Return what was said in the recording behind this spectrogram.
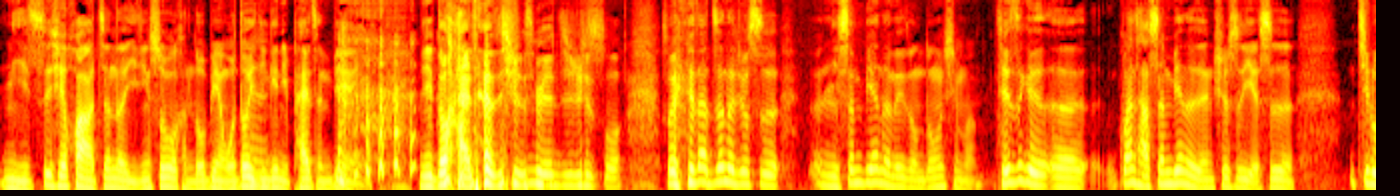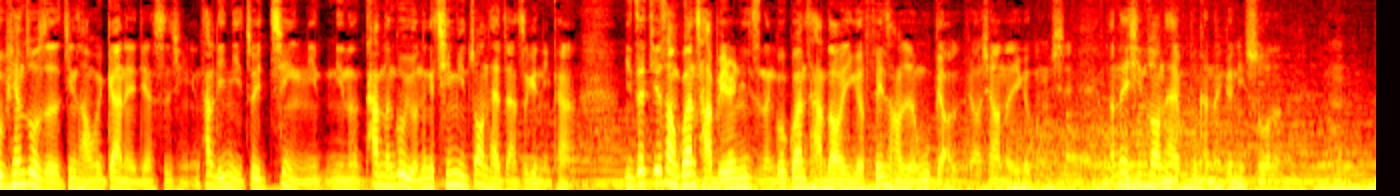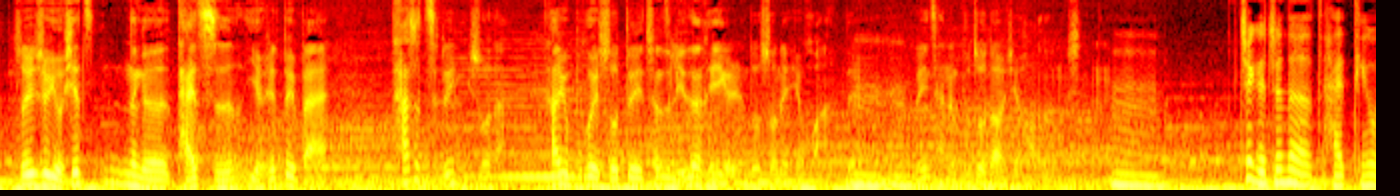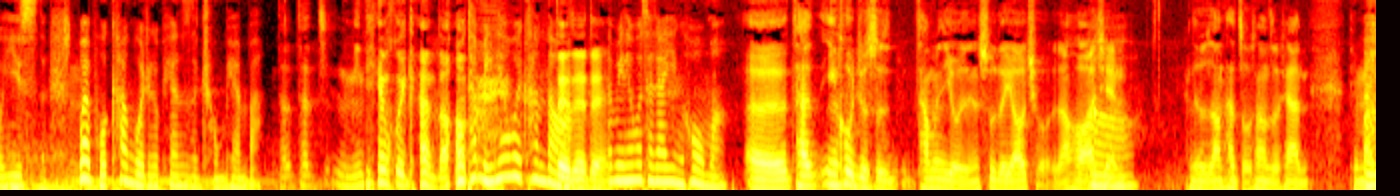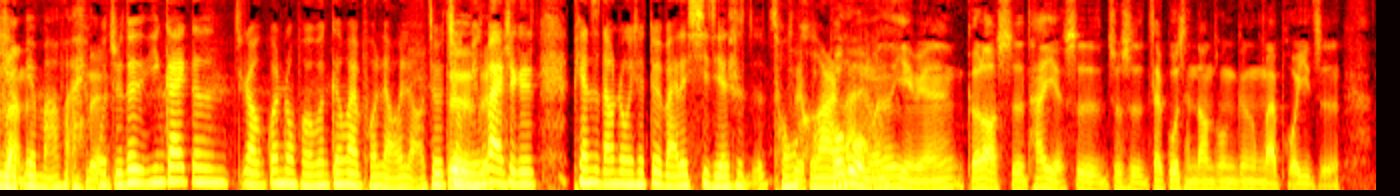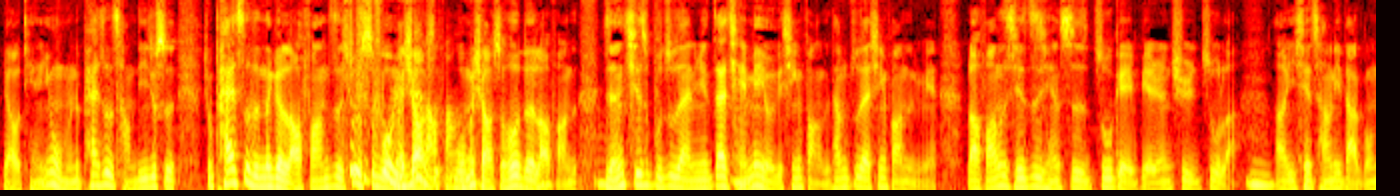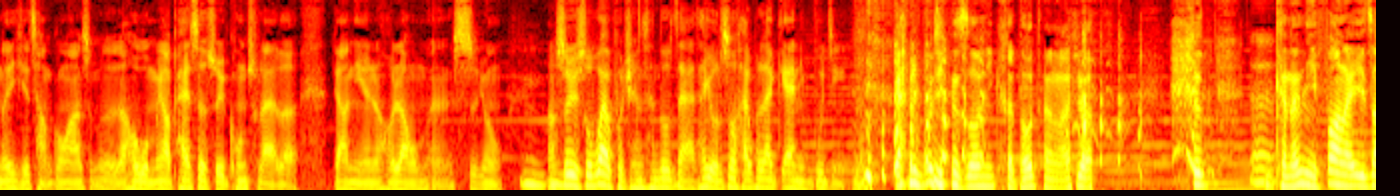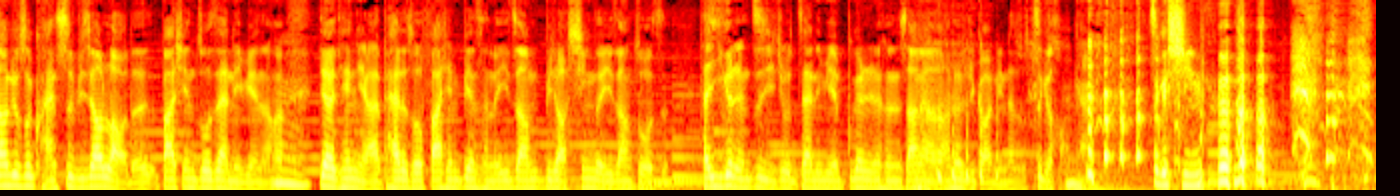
你这些话真的已经说过很多遍，我都已经给你拍成电影，你都还在继续这边继续说，所以她真的就是你身边的那种东西嘛。其实这个呃，观察身边的人，确实也是。”纪录片作者经常会干的一件事情，因为他离你最近，你你能他能够有那个亲密状态展示给你看。你在街上观察别人，你只能够观察到一个非常人物表表象的一个东西，他内心状态不可能跟你说的。嗯，所以就有些那个台词，有些对白，他是只对你说的，他又不会说对村子里任何一个人都说那些话，对，所以你才能捕捉到一些好的东西。嗯。这个真的还挺有意思的。外婆看过这个片子的成片吧？她她明天会看到哦，他明天会看到。对对对，她明天会参加映后吗？呃，她映后就是他们有人数的要求，然后而且就让他走上走下。挺麻烦，也也麻烦。哎，我觉得应该跟让观众朋友们跟外婆聊一聊，就就明白这个片子当中一些对白的细节是从何而来。包括我们演员葛老师，他也是就是在过程当中跟外婆一直聊天，因为我们的拍摄场地就是就拍摄的那个老房子，就是我们小时我们小时候的老房子，人其实不住在里面，在前面有一个新房子，他们住在新房子里面。老房子其实之前是租给别人去住了，啊，一些厂里打工的一些厂工啊什么的。然后我们要拍摄，所以空出来了两年，然后让我们使用。嗯啊，所以说外婆全程都在，她有的时候还会来改你布景，改你布景的时候你可头疼了，是吧？就，可能你放了一张就是款式比较老的八仙桌在那边，然后第二天你来拍的时候，发现变成了一张比较新的一张桌子，他一个人自己就在那边不跟任何人商量，然后他就搞定，他说这个好看，这个新。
